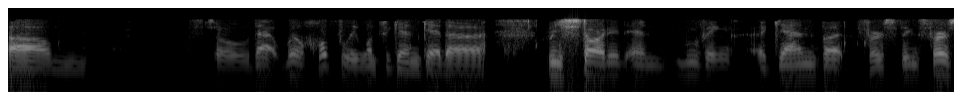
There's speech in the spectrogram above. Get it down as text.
um, so that will hopefully once again get uh, restarted and moving again. But first things first,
